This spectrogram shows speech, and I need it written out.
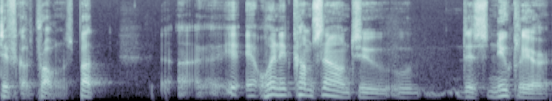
difficult problems. But uh, it, when it comes down to this nuclear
